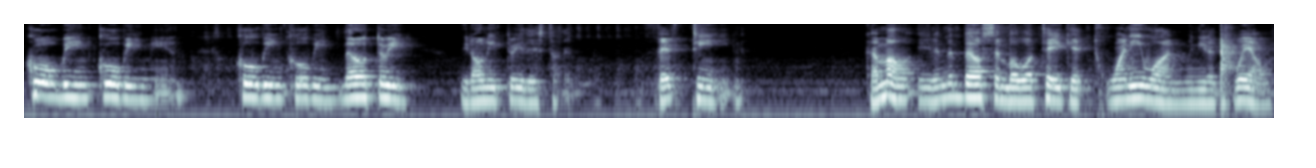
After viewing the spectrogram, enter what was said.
Cool bean, cool bean, man. Cool bean, cool bean. No three. We don't need three this time. 15. Come on. Even the bell symbol will take it. 21. We need a 12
